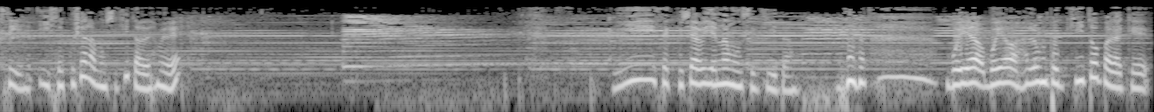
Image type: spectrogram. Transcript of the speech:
sí, y se escucha la musiquita, déjeme ver. Y se escucha bien la musiquita. voy a voy a bajarle un poquito para que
